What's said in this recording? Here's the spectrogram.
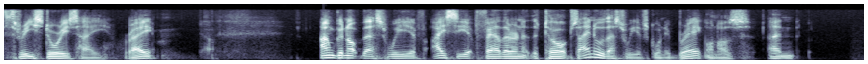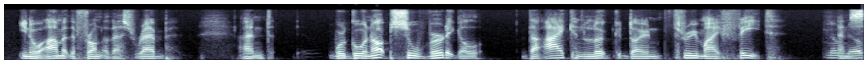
three stories high, right? Yeah. I'm going up this wave. I see it feathering at the top, so I know this wave's going to break on us. And you know, I'm at the front of this rib, and we're going up so vertical that I can look down through my feet No, and no.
